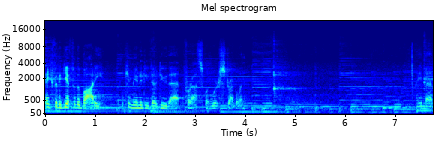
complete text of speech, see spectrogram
Thank you for the gift of the body and community to do that for us when we're struggling. Amen.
